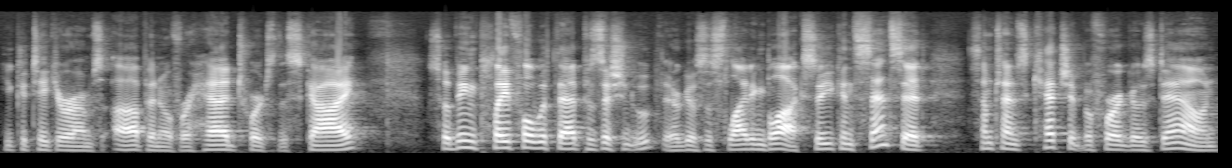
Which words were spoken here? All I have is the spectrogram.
You could take your arms up and overhead towards the sky. So being playful with that position, oop, there goes the sliding block. So you can sense it, sometimes catch it before it goes down,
